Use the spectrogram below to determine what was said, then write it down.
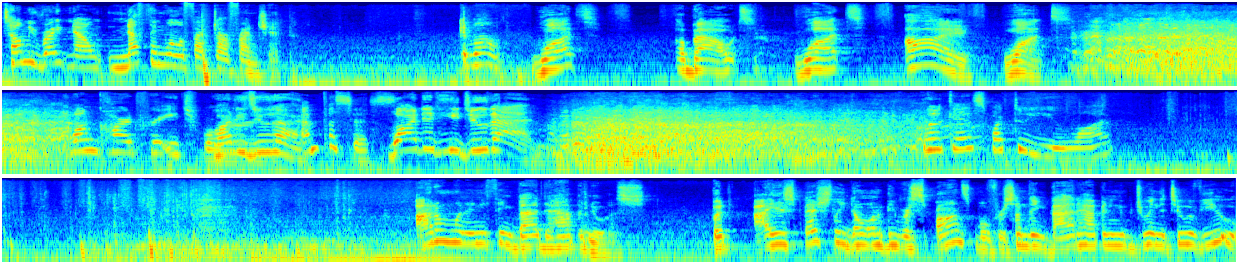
tell me right now, nothing will affect our friendship. It won't. What about what I want? One card for each word. Why'd he do that? Emphasis. Why did he do that? Lucas, what do you want? I don't want anything bad to happen to us. But I especially don't want to be responsible for something bad happening between the two of you.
